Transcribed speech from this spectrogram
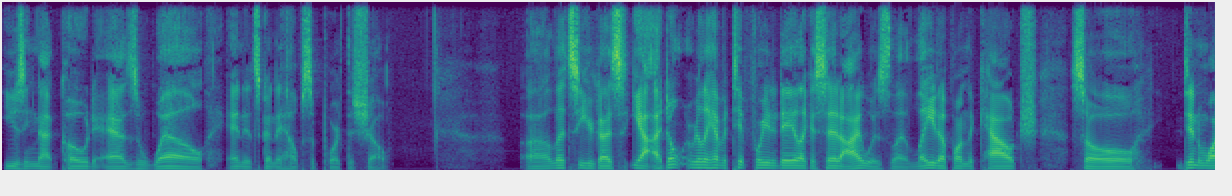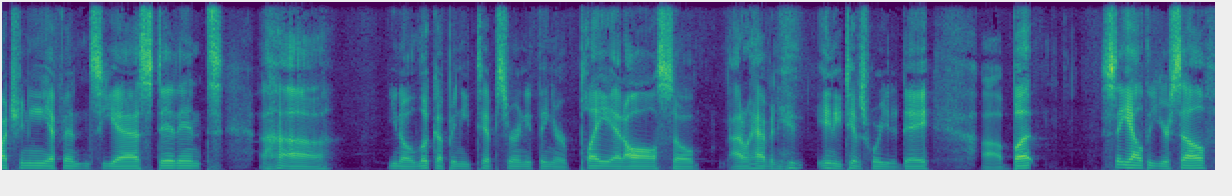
using that code as well, and it's going to help support the show. Uh, let's see here, guys. Yeah, I don't really have a tip for you today. Like I said, I was uh, laid up on the couch, so didn't watch any FNCS, didn't, uh, you know, look up any tips or anything or play at all. So I don't have any any tips for you today, uh, but stay healthy yourself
